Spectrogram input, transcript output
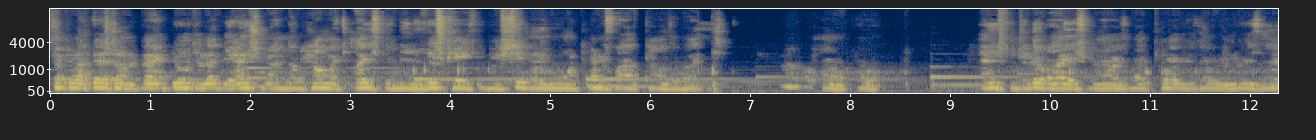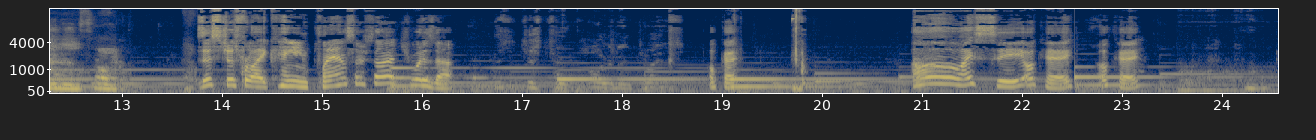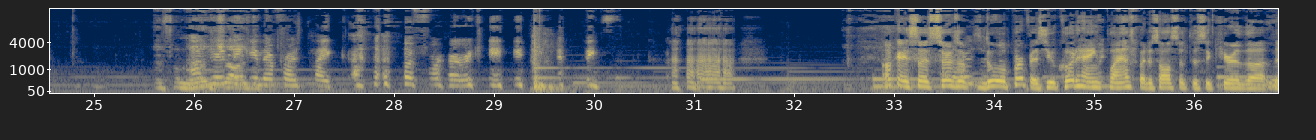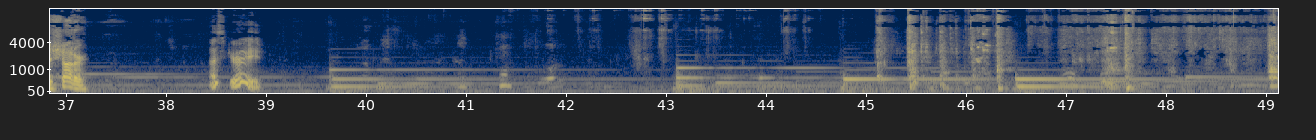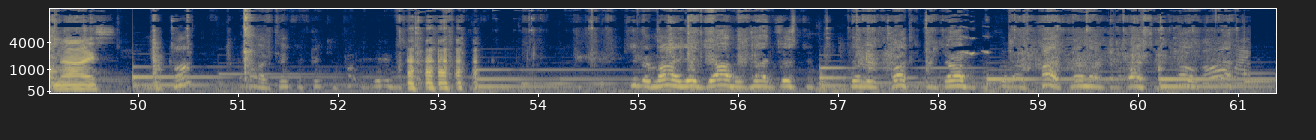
something like this on the back door to let the iceman know how much ice they need. In this case, if you signally want 25 pounds of ice Oh, on the door. I used to deliver ice when I was about 12 years old in Louisiana and Florida. Is this just for like hanging plants or such? What is that? This is just to hold them in place. Okay. Oh, I see. Okay. Okay. And from the I'm here inside, thinking they're for like for hurricane things. okay, so it serves a dual purpose. You could hang plants, but it's also to secure the, the shutter. That's great. Nice. Huh? Oh, take your picture. pump the water. Keep in mind, your job is not just to fill this bucket. Your job is to fill that pipe. I'm not going to wash the clothes. Oh my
